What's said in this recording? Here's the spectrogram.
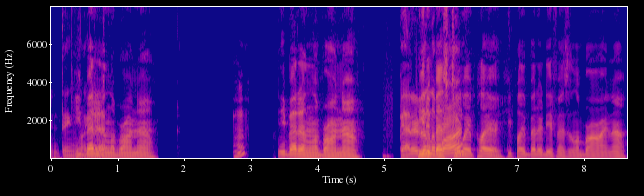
and things He like better that. than LeBron now. Hmm? He better than LeBron now. better He than the LeBron. best two way player. He played better defense than LeBron right now.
